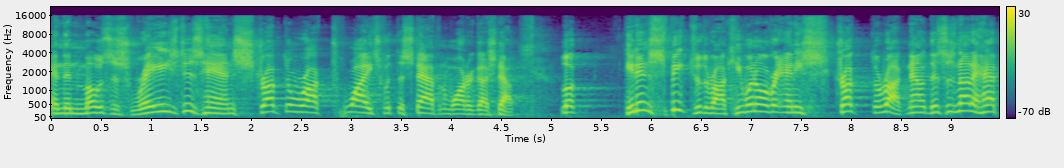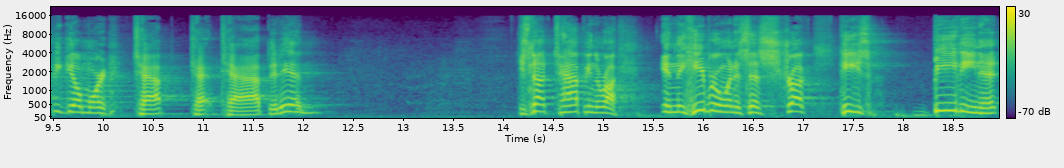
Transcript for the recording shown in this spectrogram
And then Moses raised his hand, struck the rock twice with the staff, and water gushed out. Look, he didn't speak to the rock. He went over and he struck the rock. Now, this is not a Happy Gilmore tap, tap, tap it in. He's not tapping the rock. In the Hebrew, when it says struck, he's beating it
